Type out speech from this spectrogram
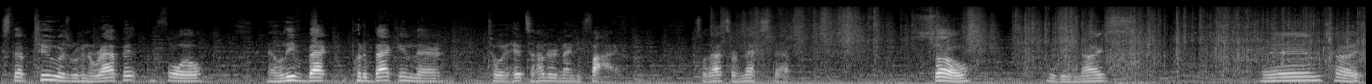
Step two is we're going to wrap it in foil and leave it back, put it back in there till it hits 195. So that's our next step. So it'll be nice and tight.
